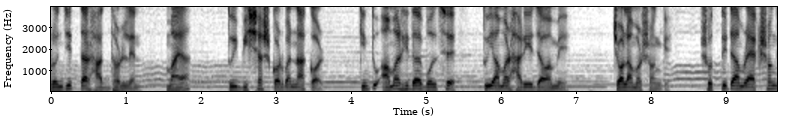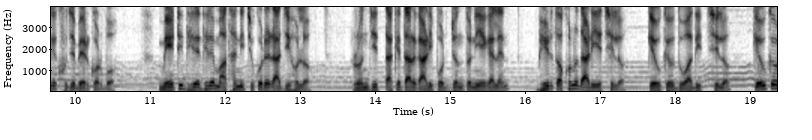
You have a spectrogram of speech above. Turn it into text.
রঞ্জিত তার হাত ধরলেন, মায়া, তুই বিশ্বাস করবা না কর, কিন্তু আমার হৃদয় বলছে, তুই আমার হারিয়ে যাওয়া মেয়ে। চল আমার সঙ্গে, সত্যিটা আমরা একসঙ্গে খুঁজে বের করব। মেয়েটি ধীরে ধীরে মাথা নিচু করে রাজি হলো। রঞ্জিত তাকে তার গাড়ি পর্যন্ত নিয়ে গেলেন। ভিড় তখনও দাঁড়িয়েছিল, কেউ কেউ দোয়া দিচ্ছিল, কেউ কেউ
